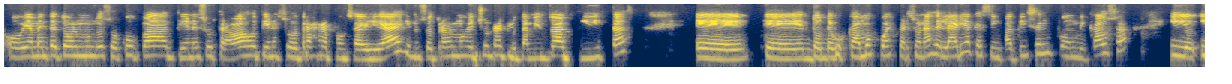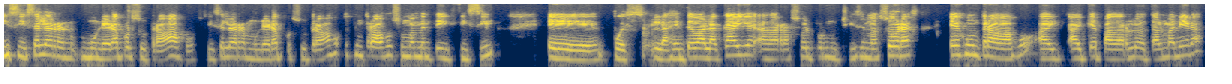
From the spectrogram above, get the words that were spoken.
obviamente todo el mundo se ocupa, tiene sus trabajos, tiene sus otras responsabilidades y nosotros hemos hecho un reclutamiento de activistas eh, que, donde buscamos pues personas del área que simpaticen con mi causa y, y si se le remunera por su trabajo, si se le remunera por su trabajo, es un trabajo sumamente difícil, eh, pues la gente va a la calle, agarra sol por muchísimas horas, es un trabajo, hay, hay que pagarlo de tal manera,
